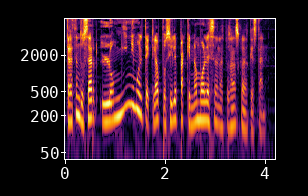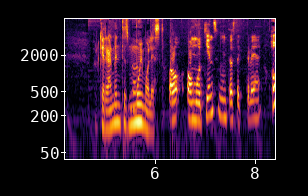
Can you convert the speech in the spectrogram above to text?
traten de usar lo mínimo el teclado posible para que no molesten a las personas con las que están. Porque realmente es muy molesto. O, o mutiense mientras te crean. O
